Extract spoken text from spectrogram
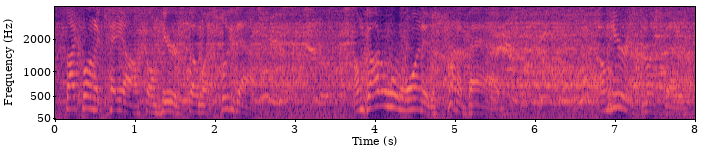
Cyclone of Chaos on here so much. Look at that. On God of War 1, it was kind of bad. On here, it's much better.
